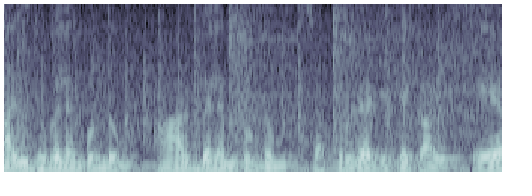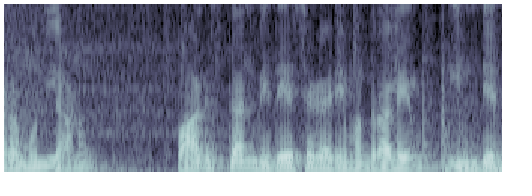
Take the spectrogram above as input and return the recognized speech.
ആയുധബലം കൊണ്ടും ആൾബലം കൊണ്ടും ശത്രുരാജ്യത്തെക്കാൾ ഏറെ മുന്നിലാണ്. പാകിസ്ഥാൻ വിദേശകാര്യ മന്ത്രാലയം ഇന്ത്യൻ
